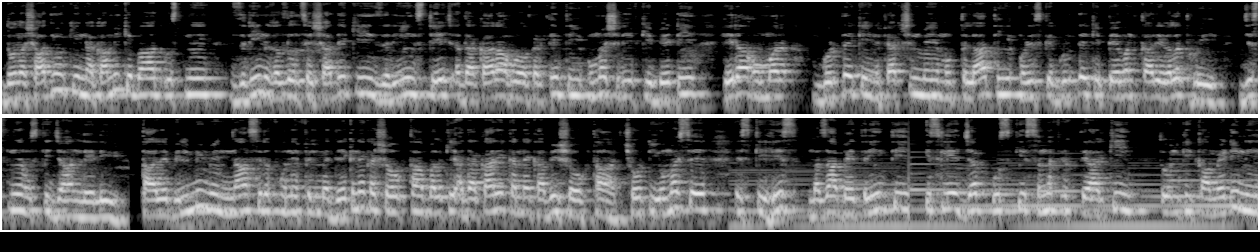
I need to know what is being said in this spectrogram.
दोनों शादियों की नाकामी के बाद उसने जरीन गज़ल से शादी की। जरीन स्टेज अदाकारा हुआ करती थी। उमर शरीफ की बेटी हीरा उमर गुर्दे के इन्फेक्शन में मुबतला थी और इसके गुर्दे की पेवंदकारी गलत हुई, जिसने उसकी जान ले ली। तालब इलमी में न सिर्फ़ उन्हें फ़िल्में देखने का शौक़ था, बल्कि अदाकारी करने का भी शौक़ था। छोटी उम्र से इसकी हिस्स मज़ा बेहतरीन थी। इसलिए जब उसकी सनफ इख्तियार की तो उनकी कॉमेडी ने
